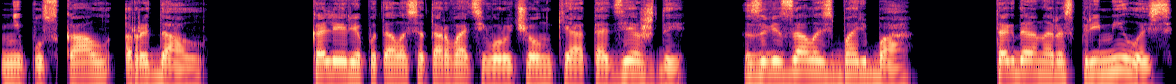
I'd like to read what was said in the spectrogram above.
не пускал, рыдал. Калерия пыталась оторвать его ручонки от одежды, завязалась борьба. Тогда она распрямилась,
